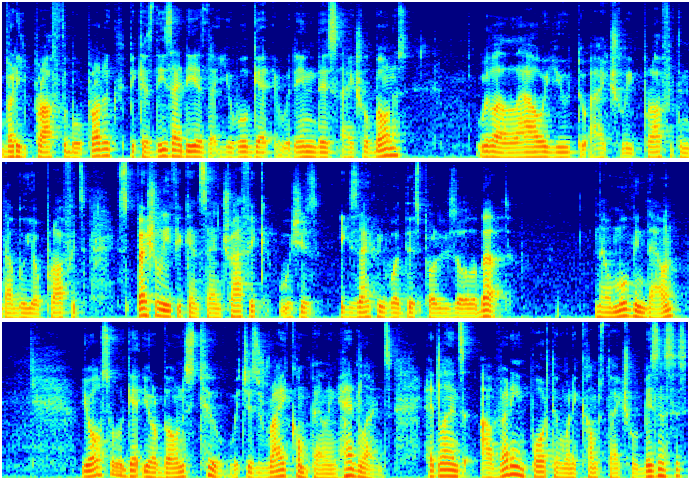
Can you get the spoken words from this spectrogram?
very profitable product because these ideas that you will get within this actual bonus will allow you to actually profit and double your profits especially if you can send traffic which is exactly what this product is all about. Now moving down you also will get your bonus too which is write compelling headlines. Headlines are very important when it comes to actual businesses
